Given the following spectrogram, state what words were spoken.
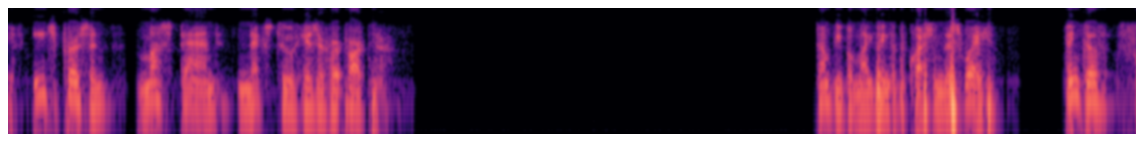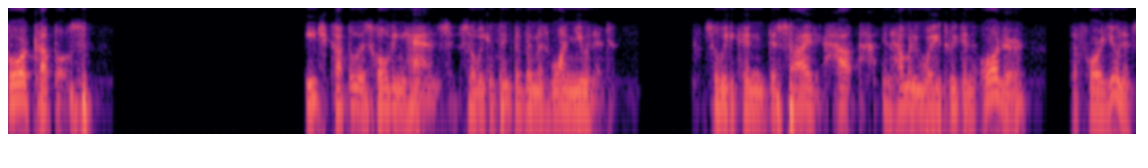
if each person must stand next to his or her partner? Some people might think of the question this way. Think of four couples. Each couple is holding hands, so we can think of them as one unit. So we can decide how, in how many ways we can order the four units.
